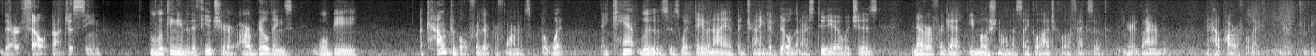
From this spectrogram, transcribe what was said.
they're felt, not just seen. Looking into the future, our buildings will be accountable for their performance, but what they can't lose is what Dave and I have been trying to build in our studio, which is never forget the emotional and the psychological effects of your environment and how powerful that, that can be.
